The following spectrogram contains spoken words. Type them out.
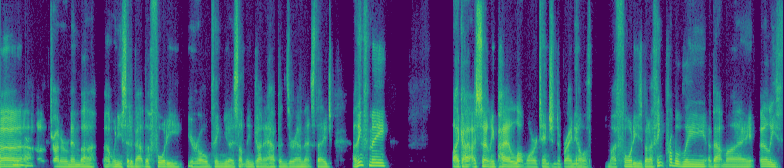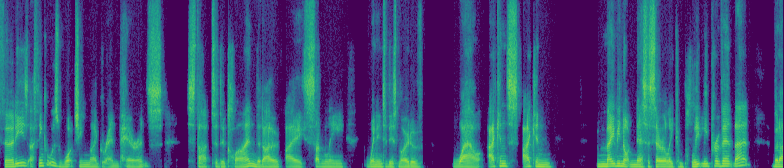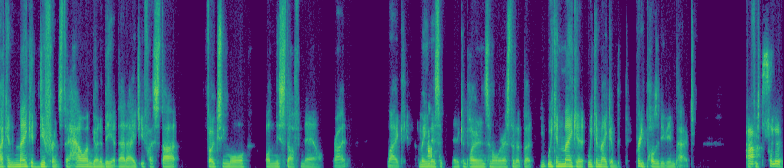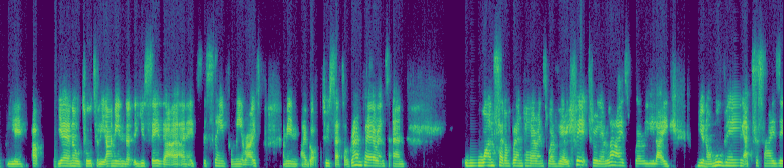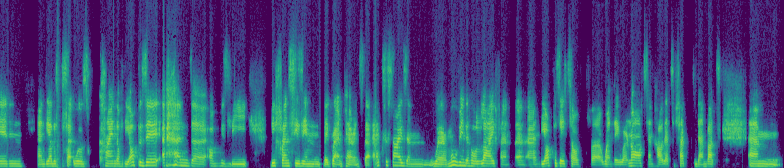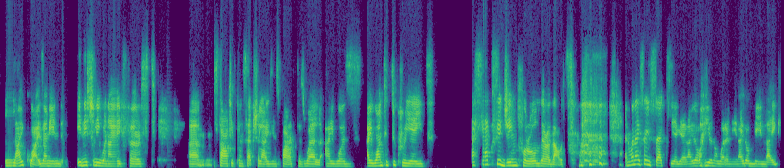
yeah. I'm trying to remember uh, when you said about the 40 year old thing, you know, something kind of happens around that stage. I think for me, like I, I certainly pay a lot more attention to brain health my 40s, but I think probably about my early 30s, I think it was watching my grandparents start to decline that I I suddenly went into this mode of wow, I can I can maybe not necessarily completely prevent that, but I can make a difference to how I'm going to be at that age if I start focusing more on this stuff now, right? Like I mean, there's some components and all the rest of it, but we can make it. We can make a pretty positive impact. Absolutely. Uh, yeah, no, totally. I mean, you say that, and it's the same for me, right? I mean, I've got two sets of grandparents, and one set of grandparents were very fit through their lives, were really like, you know, moving, exercising, and the other set was kind of the opposite. And uh, obviously differences in the grandparents that exercise and were moving the whole life and, and, and the opposite of uh, when they were not and how that's affected them. But um, likewise i mean initially when i first um, started conceptualizing sparked as well i was i wanted to create a sexy gym for older adults and when i say sexy again i don't you know what i mean i don't mean like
